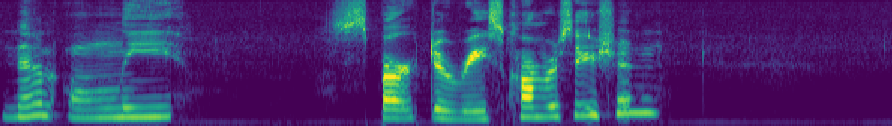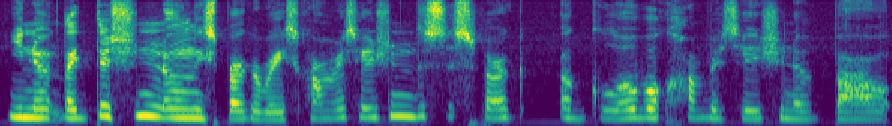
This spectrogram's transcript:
not only sparked a race conversation, you know, like this shouldn't only spark a race conversation, this should spark a global conversation about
